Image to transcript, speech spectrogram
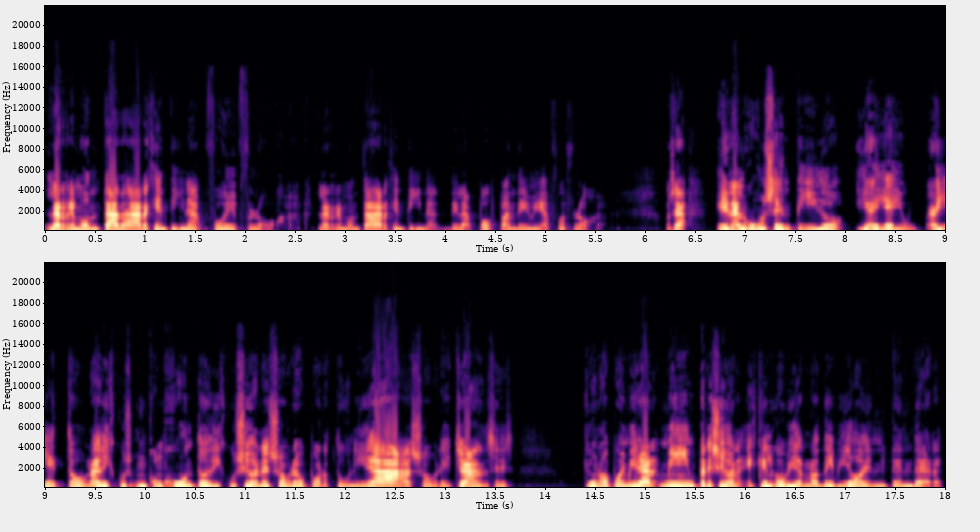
la remontada argentina fue floja. La remontada argentina de la pospandemia fue floja. O sea, en algún sentido, y ahí hay, ahí hay todo una un conjunto de discusiones sobre oportunidad, sobre chances, que uno puede mirar. Mi impresión es que el gobierno debió entender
